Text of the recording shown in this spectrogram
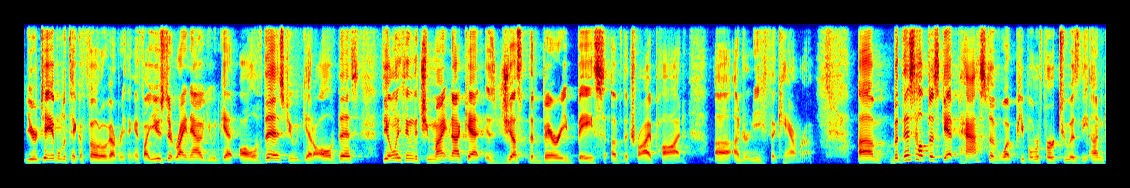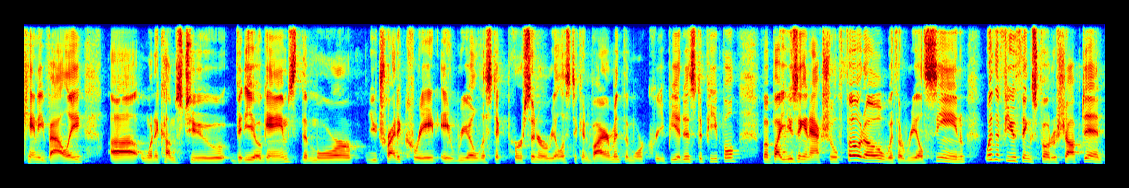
you're able to take a photo of everything. If I used it right now, you would get all of this, you would get all of this. The only thing that you might not get is just the very base of the tripod uh, underneath the camera. Um, but this helped us get past of what people refer to as the uncanny valley uh, when it comes to video games. The more you try to create a realistic person or realistic environment, the more creepy it is to people. But by using an actual photo with a real scene, with a few things photoshopped in,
